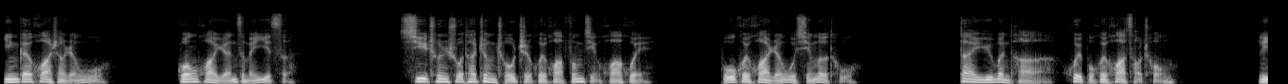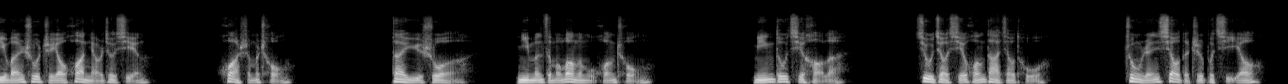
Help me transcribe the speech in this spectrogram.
应该画上人物，光画园子没意思。惜春说他正愁只会画风景花卉，不会画人物行乐图。黛玉问他会不会画草虫，李纨说只要画鸟就行，画什么虫？黛玉说你们怎么忘了母蝗虫？名都起好了，就叫邪皇大教徒。众人笑得直不起腰。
